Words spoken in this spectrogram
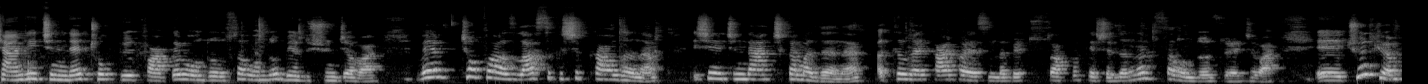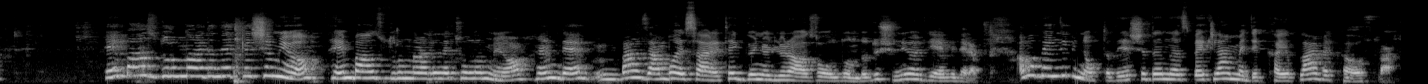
kendi içinde çok büyük farklar olduğunu savunduğu bir düşünce var. Ve çok fazla sıkışıp kaldığını, işin içinden çıkamadığını, akıl ve kalp arasında bir tutsaklık yaşadığını savunduğu süreci var. E, çünkü hem bazı durumlarda netleşemiyor, hem bazı durumlarda net olamıyor, hem de bazen bu esarete gönüllü razı olduğunu da düşünüyor diyebilirim. Ama belli bir noktada yaşadığınız beklenmedik kayıplar ve kaoslar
